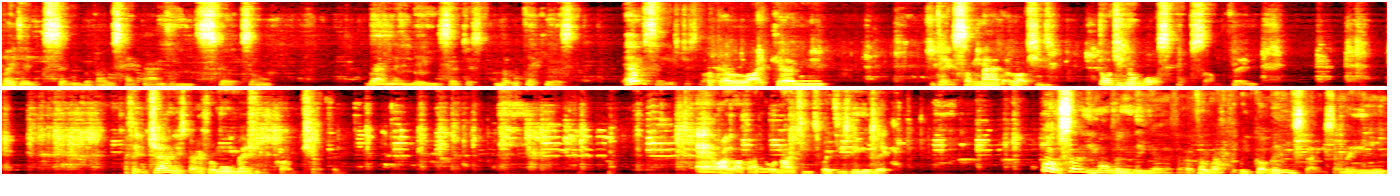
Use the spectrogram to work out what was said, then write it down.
They do silly with those headbands and skirts on around their knees. They just look ridiculous. Elsie is just like a like um doing some mad like she's dodging a wasp or something. I think Jan is going for a more measured approach, I think. Oh, I love that old 1920s music. Well, certainly more than the, uh, the, the that we've got these days. I mean,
